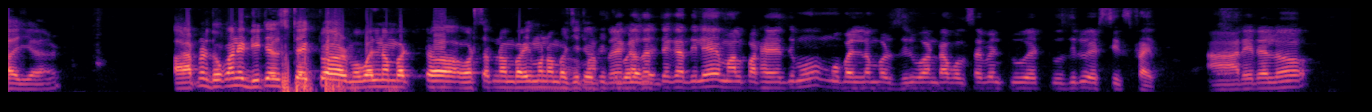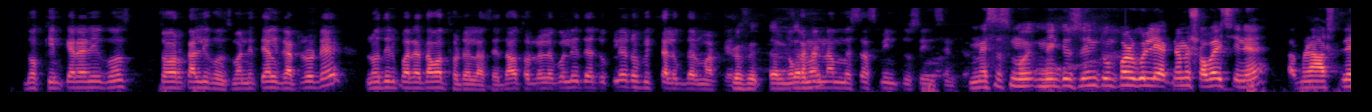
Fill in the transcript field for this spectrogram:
হাজার। আর আপনার দোকানের ডিটেলসটা একটু আর মোবাইল নাম্বারটা হোয়াটসঅ্যাপ নাম্বার ইমো নাম্বার যেটা একটু এক বলে দেন। টাকা দিলে মাল পাঠিয়ে দিব mobile number zero one double seven two eight two zero eight six five আর এটা হলো দক্ষিণ কেরানীগঞ্জ চর কালীগঞ্জ মানে তেলঘাট রোডে নদীর পাড়ে দাওয়াত হোটেল আছে। দাওয়াত হোটেলে গলিতে ঢুকলে রফিক তালুকদার মার্কেট। দোকানের নাম messrs Mintu Singh centre. Messrs Mintu Singh টুম্পার গুলি এক নামে সবাই চিনে। আপনারা আসলে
